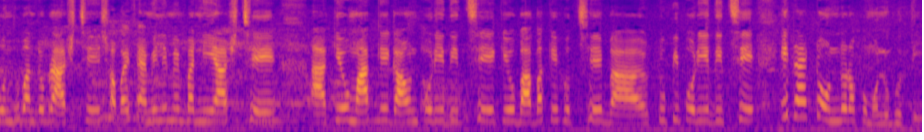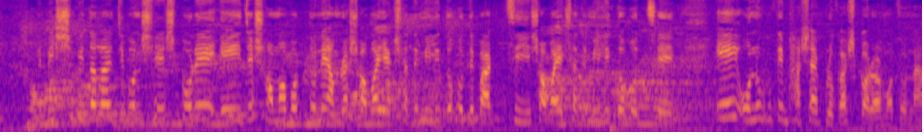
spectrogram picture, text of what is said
বন্ধু বান্ধবরা আসছে, সবাই ফ্যামিলি মেম্বার নিয়ে আসছে কেউ মাকে গাউন পরিয়ে দিচ্ছে, কেউ বাবাকে হচ্ছে, বা টুপি পরিয়ে দিচ্ছে, এটা একটা অন্যরকম অনুভূতি। বিশ্ববিদ্যালয়ের জীবন শেষ করে এই যে সমাবর্তনে আমরা সবাই একসাথে মিলিত হতে পারছি, সবাই একসাথে মিলিত হচ্ছে, এই অনুভূতি ভাষায় প্রকাশ করার মতো না।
